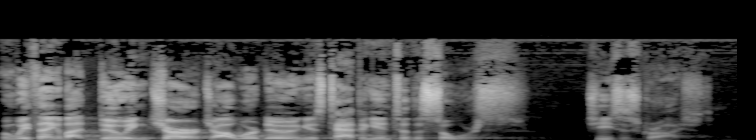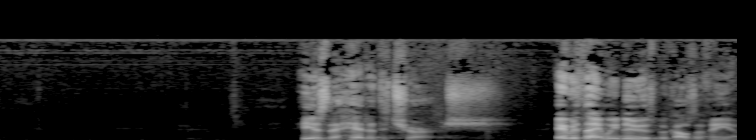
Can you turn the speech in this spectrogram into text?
When we think about doing church, all we're doing is tapping into the source, Jesus Christ. He is the head of the church. Everything we do is because of Him.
